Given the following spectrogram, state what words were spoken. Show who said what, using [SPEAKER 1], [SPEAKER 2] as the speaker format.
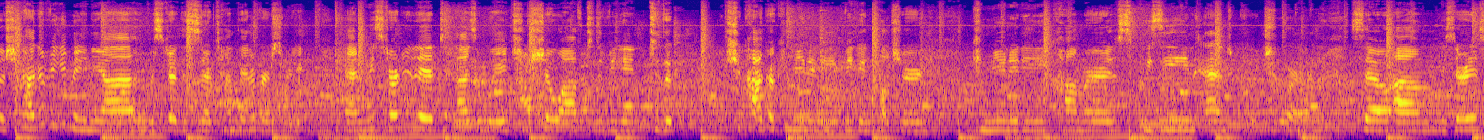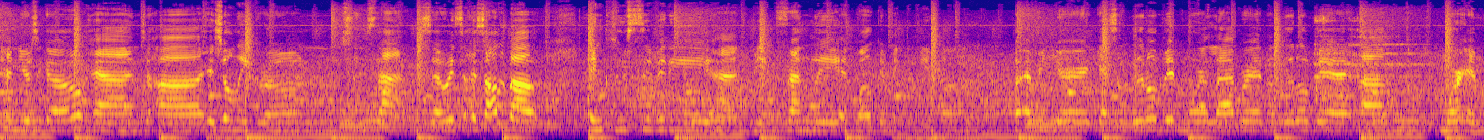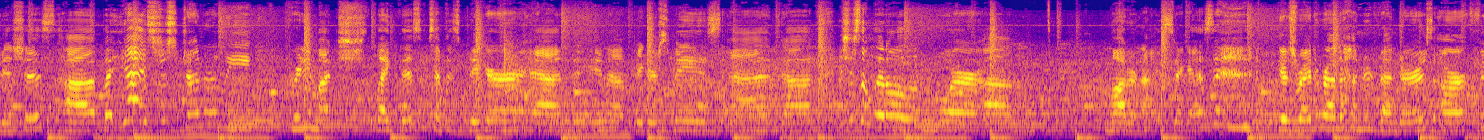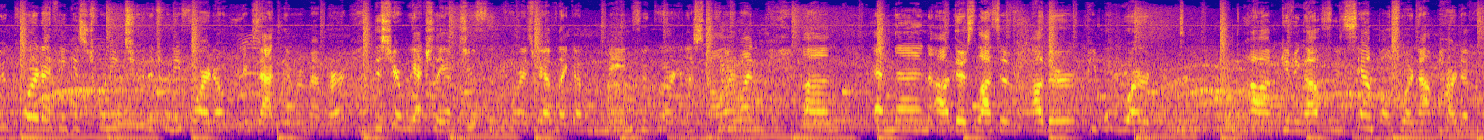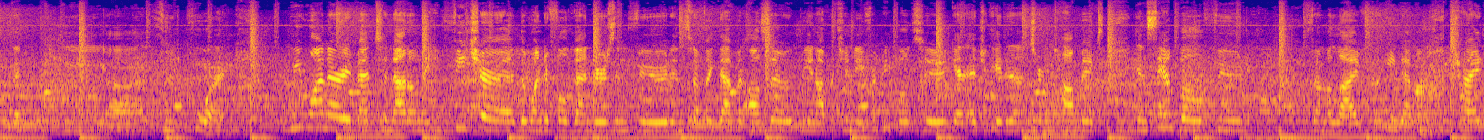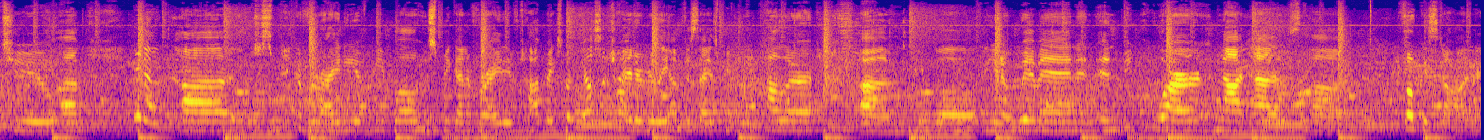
[SPEAKER 1] So Chicago VeganMania, we started. This is our 10th anniversary, and we started it as a way to show off to the vegan, to the Chicago community, vegan culture, community, commerce, cuisine, and couture. So um, we started 10 years ago, and uh, it's only grown since then. So it's it's all about inclusivity and being friendly and welcoming to people. Every year it gets a little bit more elaborate and a little bit more ambitious. Uh, but yeah, it's just generally pretty much like this, except it's bigger and in a bigger space, and uh, it's just a little more um, modernized, I guess. There's right around 100 vendors. Our food court, I think, is 22 to 24. I don't exactly remember. This year we actually have two food courts. We have like a main food court and a smaller one. Um, and then uh, there's lots of other people who are um, giving out food samples who are not part of the, the uh, food court. We want our event to not only feature the wonderful vendors and food and stuff like that, but also be an opportunity for people to get educated on certain topics and sample food from a live cooking demo. We try to, um, you know, uh, just pick a variety of people who speak on a variety of topics, but we also try to really emphasize focused on.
